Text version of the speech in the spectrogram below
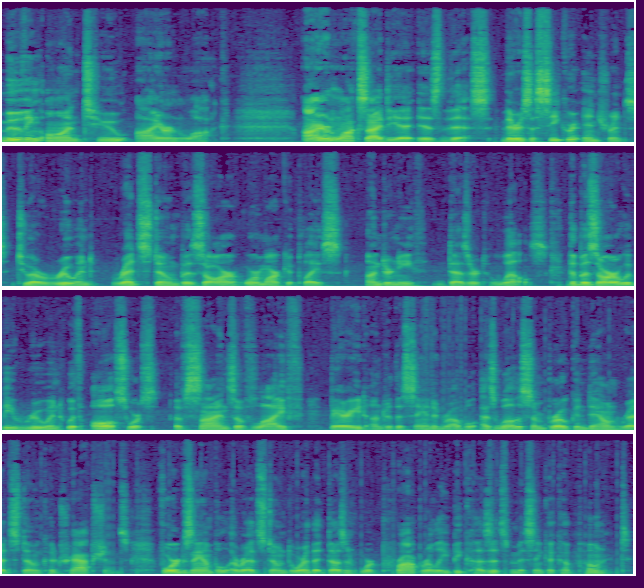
Moving on to Ironlock. Iron Lock's idea is this there is a secret entrance to a ruined redstone bazaar or marketplace underneath desert wells. The bazaar would be ruined with all sorts of signs of life buried under the sand and rubble, as well as some broken down redstone contraptions. For example, a redstone door that doesn't work properly because it's missing a component.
